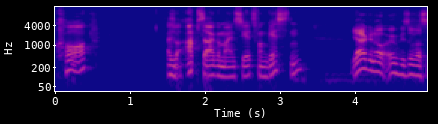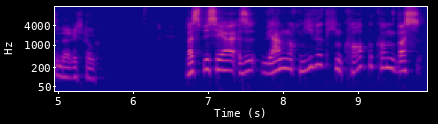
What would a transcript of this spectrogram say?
Korb? Also Absage meinst du jetzt von Gästen? Ja, genau, irgendwie sowas in der Richtung. Was bisher, also wir haben noch nie wirklich einen Korb bekommen, was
